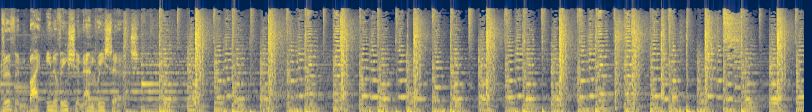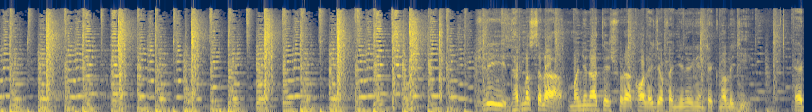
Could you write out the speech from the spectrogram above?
driven by innovation and research. Dharmasthala Manjunatheshwara College of Engineering and Technology at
